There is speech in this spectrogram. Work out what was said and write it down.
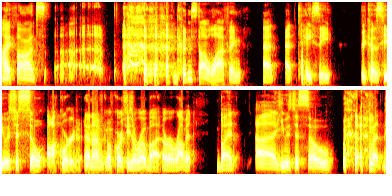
I thought uh, I couldn't stop laughing at at Casey because he was just so awkward, and of of course he's a robot or a robot, but uh, he was just so. but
